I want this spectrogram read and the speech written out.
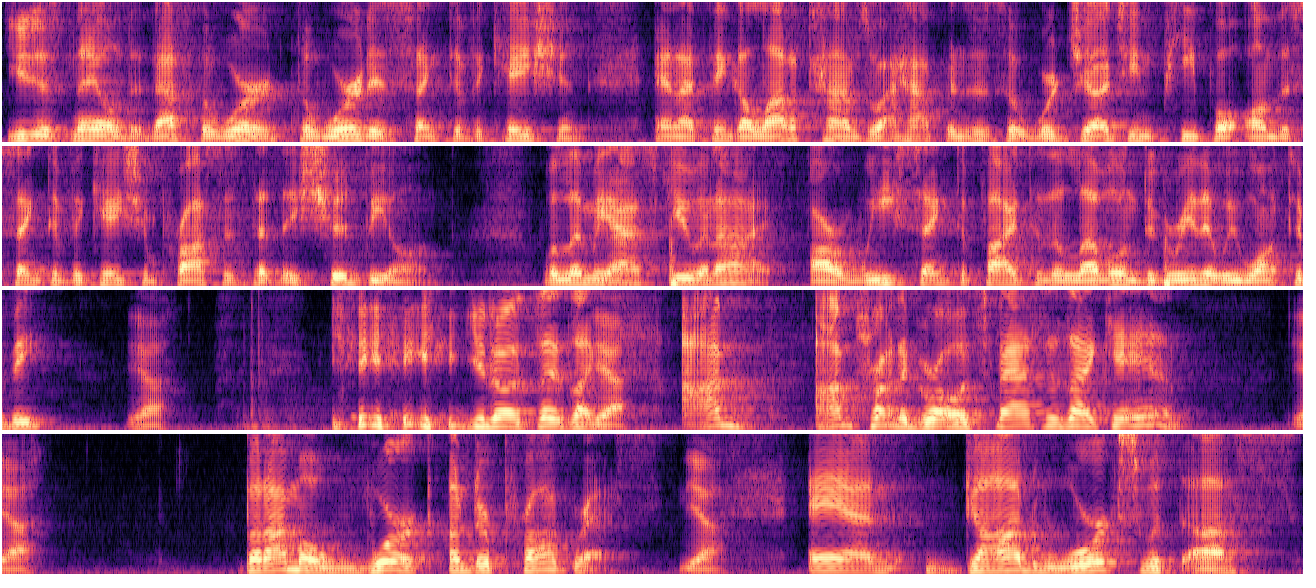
You just nailed it. That's the word. The word is sanctification. And I think a lot of times what happens is that we're judging people on the sanctification process that they should be on. Well, let me ask you and I, are we sanctified to the level and degree that we want to be? Yeah. you know what I'm saying? Like Yeah. I'm I'm trying to grow as fast as I can, Yeah. but I'm a work under progress. Yeah. And God works with us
